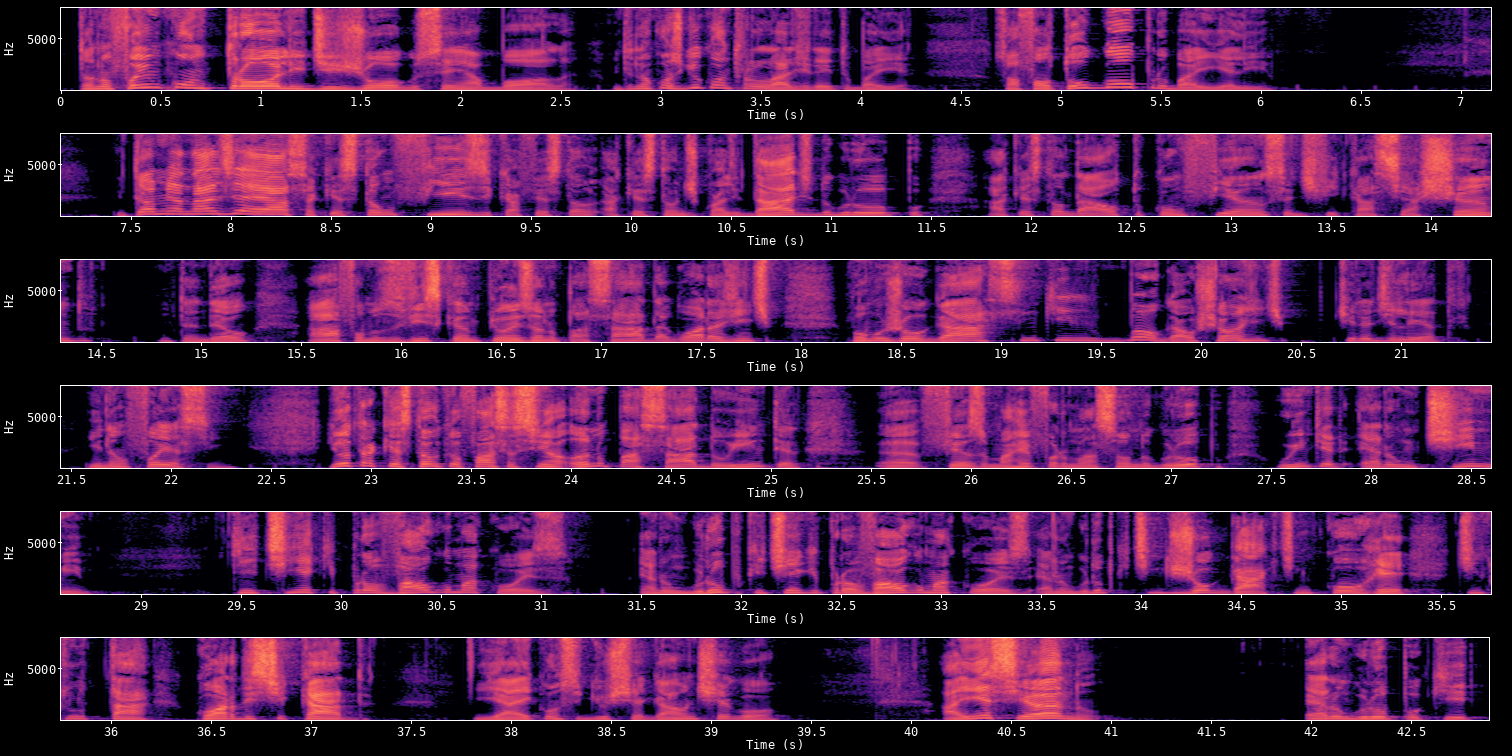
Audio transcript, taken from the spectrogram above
Então não foi um controle de jogo sem a bola. O Inter não conseguiu controlar direito o Bahia. Só faltou o gol pro Bahia ali. Então a minha análise é essa: a questão física, a questão, a questão de qualidade do grupo, a questão da autoconfiança de ficar se achando entendeu? Ah, fomos vice-campeões ano passado, agora a gente vamos jogar assim que, bom, o Galchão a gente tira de letra. E não foi assim. E outra questão que eu faço assim, ó, ano passado o Inter uh, fez uma reformulação no grupo. O Inter era um time que tinha que provar alguma coisa. Era um grupo que tinha que provar alguma coisa. Era um grupo que tinha que jogar, que tinha que correr, tinha que lutar, corda esticada. E aí conseguiu chegar onde chegou. Aí esse ano era um grupo que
